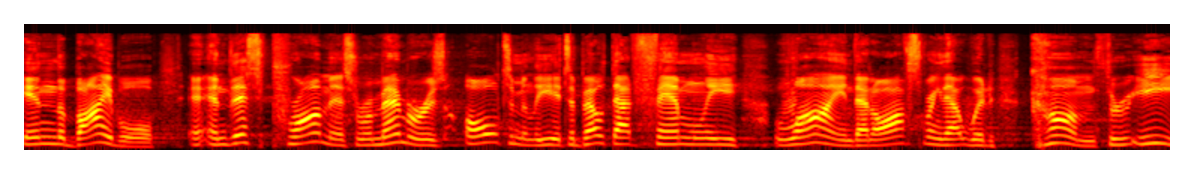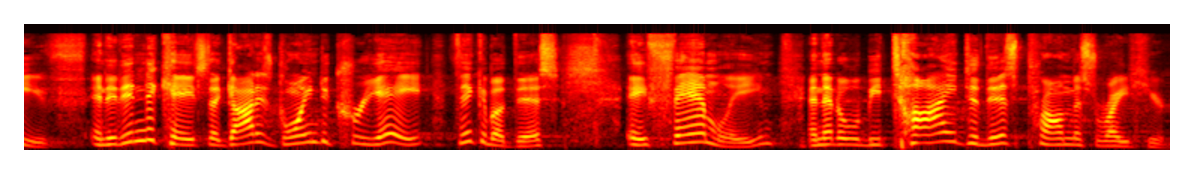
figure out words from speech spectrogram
in the Bible. And this promise, remember, is ultimately it's about that family line, that offspring that would come through Eve. And it indicates that God is going to create, think about this, a family, and that it will be tied to this promise right here.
